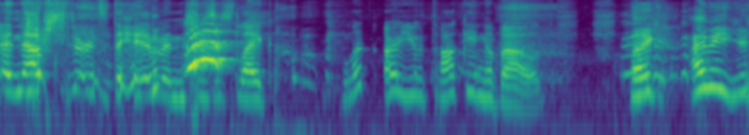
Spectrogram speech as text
and now she turns to him and she's just like, "What are you talking about?" Like, I mean, you're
